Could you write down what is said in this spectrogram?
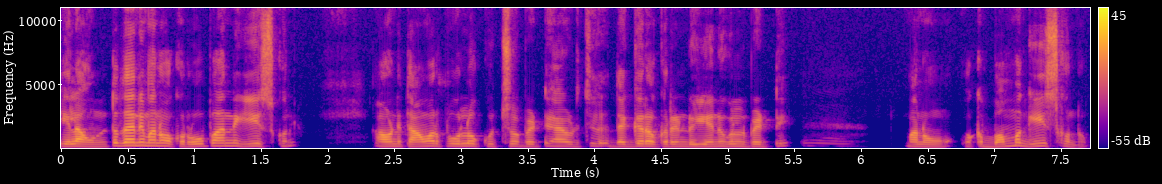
ఇలా ఉంటుందని మనం ఒక రూపాన్ని గీసుకుని ఆవిడని తామర పువ్వులో కూర్చోబెట్టి ఆవిడ దగ్గర ఒక రెండు ఏనుగులను పెట్టి. మనం ఒక బొమ్మ గీసుకున్నాం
